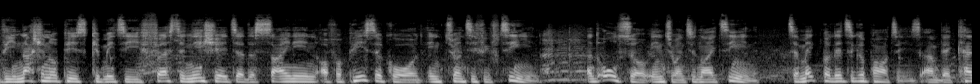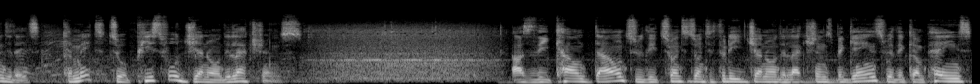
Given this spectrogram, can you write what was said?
The National Peace Committee first initiated the signing of a peace accord in 2015 and also in 2019 to make political parties and their candidates commit to peaceful general elections. As the countdown to the 2023 general elections begins with the campaigns,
